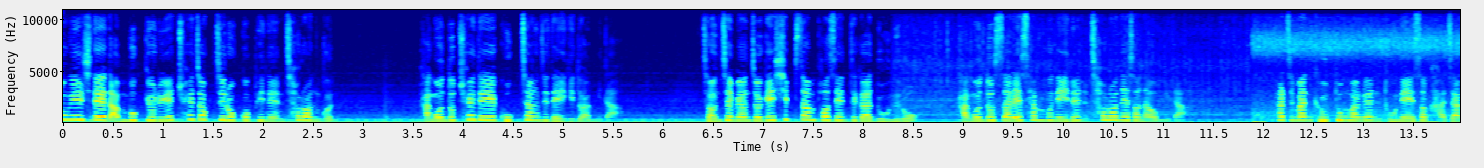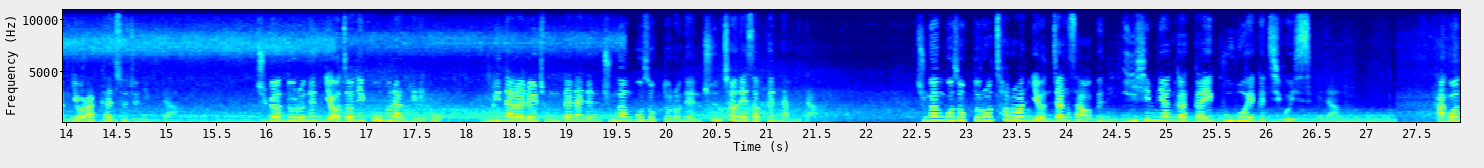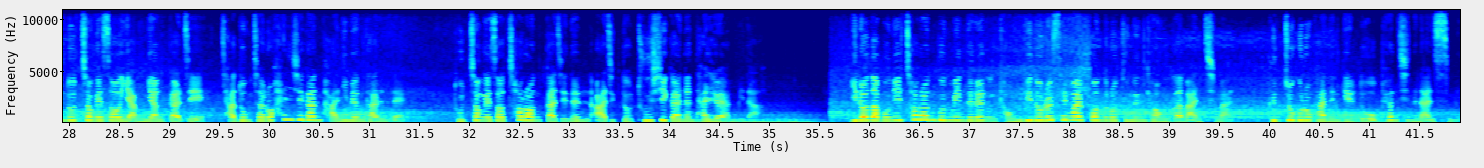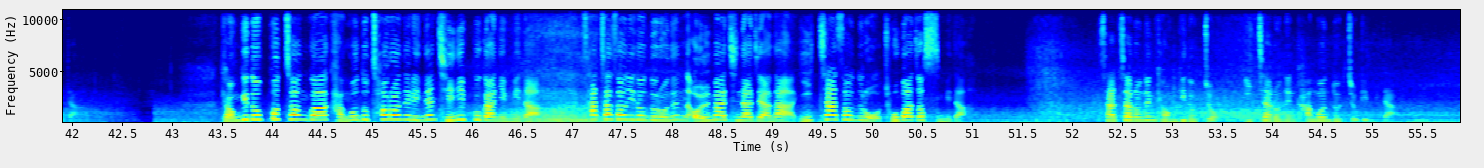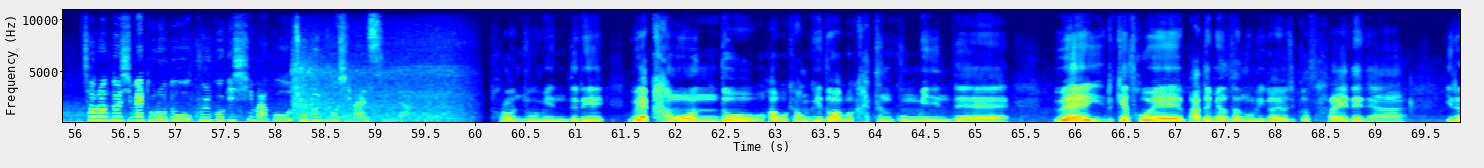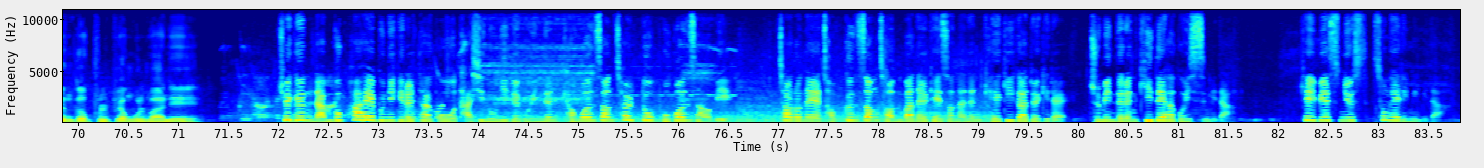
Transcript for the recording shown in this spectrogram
통일시대 남북교류의 최적지로 꼽히는 철원군. 강원도 최대의 곡창지대이기도 합니다. 전체 면적의 13%가 논으로 강원도 쌀의 3분의 1은 철원에서 나옵니다. 하지만 교통망은 도내에서 가장 열악한 수준입니다. 주변 도로는 여전히 꼬부랑 길이고 우리나라를 종단하는 중앙고속도로는 춘천에서 끝납니다. 중앙고속도로 철원 연장 사업은 20년 가까이 구호에 그치고 있습니다. 강원도청에서 양양까지 자동차로 1시간 반이면 가는데 도청에서 철원까지는 아직도 2시간은 달려야 합니다. 이러다 보니 철원 군민들은 경기도를 생활권으로 두는 경우가 많지만 그쪽으로 가는 길도 편치는 않습니다. 경기도 포천과 강원도 철원을 잇는 진입 구간입니다. 4차선이던 도로는 얼마 지나지 않아 2차선으로 좁아졌습니다. 4차로는 경기도 쪽, 2차로는 강원도 쪽입니다. 철원 도심의 도로도 굴곡이 심하고 좁은 곳이 많습니다. 철원 주민들이 왜 강원도하고 경기도하고 같은 국민인데 왜 이렇게 소외 받으면서는 우리가 여지껏 살아야 되냐 이런 그 불평 불만이 최근 남북 화해 분위기를 타고 다시 논의되고 있는 경원선 철도 복원 사업이 철원의 접근성 전반을 개선하는 계기가 되기를 주민들은 기대하고 있습니다. KBS 뉴스 송혜림입니다.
